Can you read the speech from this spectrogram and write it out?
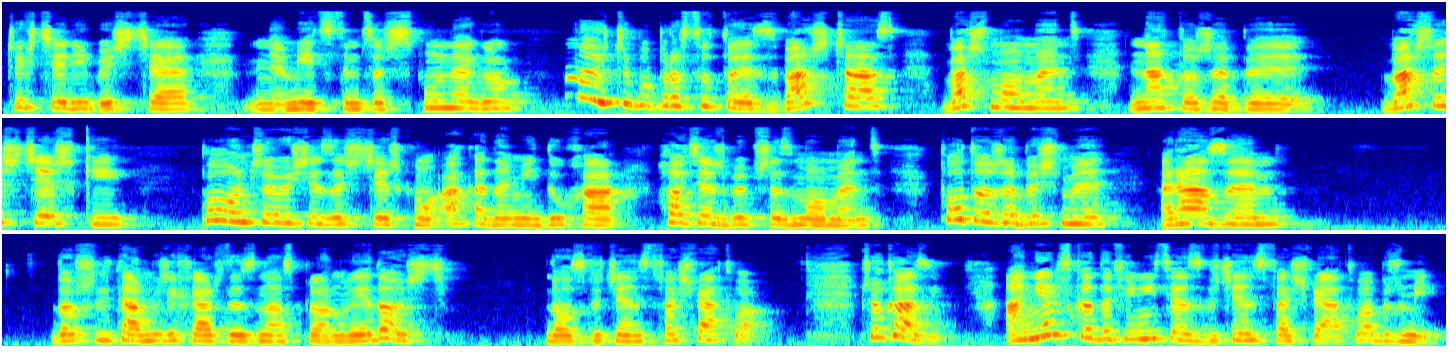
czy chcielibyście mm, mieć z tym coś wspólnego. No i czy po prostu to jest Wasz czas, Wasz moment na to, żeby Wasze ścieżki połączyły się ze ścieżką Akademii Ducha, chociażby przez moment, po to, żebyśmy razem doszli tam, gdzie każdy z nas planuje dojść do zwycięstwa światła. Przy okazji, anielska definicja zwycięstwa światła brzmi:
